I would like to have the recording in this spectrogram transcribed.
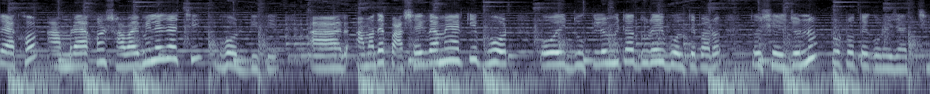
দেখো, আমরা এখন সবাই মিলে যাচ্ছি ভোট দিতে। আর আমাদের পাশের গ্রামে আর কি ভোট, ওই দু কিলোমিটার দূরেই বলতে পারো। তো সেই জন্য টোটোতে করে যাচ্ছি।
